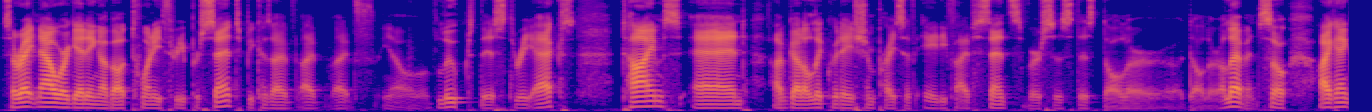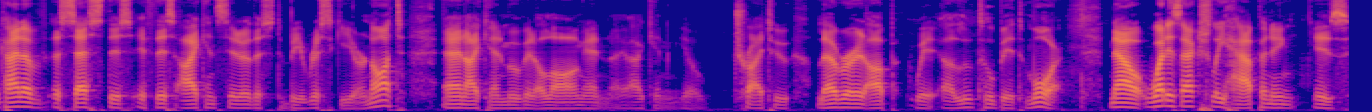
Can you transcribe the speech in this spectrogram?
so right now we're getting about 23% because I've, I've, I've you know looped this 3x times and I've got a liquidation price of 85 cents versus this dollar dollar 11 so I can kind of assess this if this I consider this to be risky or not and I can move it along and I can you know try to lever it up with a little bit more. Now, what is actually happening is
